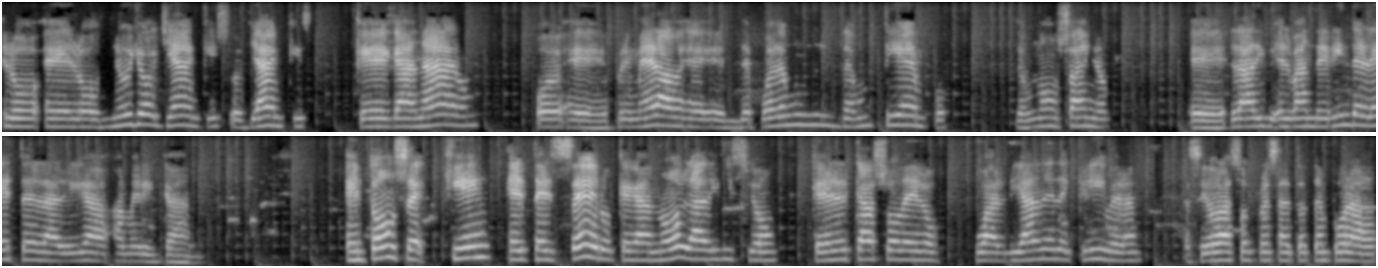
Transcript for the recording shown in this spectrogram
eh, los New York Yankees, los Yankees que ganaron por eh, primera eh, después de un, de un, tiempo, de unos años, eh, el banderín del este de la Liga Americana. Entonces, ¿quién? El tercero que ganó la división, que es el caso de los Guardianes de Cleveland, que ha sido la sorpresa de esta temporada,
